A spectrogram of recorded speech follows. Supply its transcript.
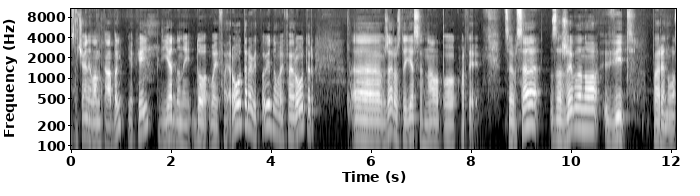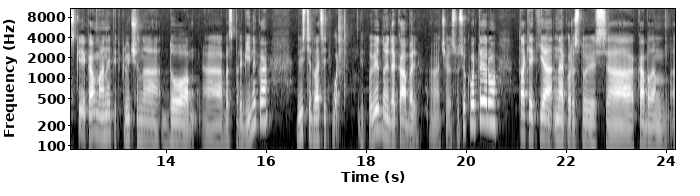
Звичайний LAN-кабель, який під'єднаний до Wi-Fi роутера. Відповідно, Wi-Fi роутер вже роздає сигнал по квартирі. Це все заживлено від переноски, яка в мене підключена до е, безперебійника 220 вольт. Відповідно, йде кабель е, через усю квартиру. Так як я не користуюся кабелем е,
